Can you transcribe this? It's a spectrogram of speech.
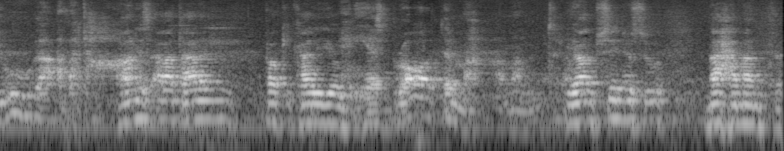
Yuga avatar. on jest awatarem epoki Kali Yugi. And he has brought the Mahamantra I on przyniósł Mahamantrę,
